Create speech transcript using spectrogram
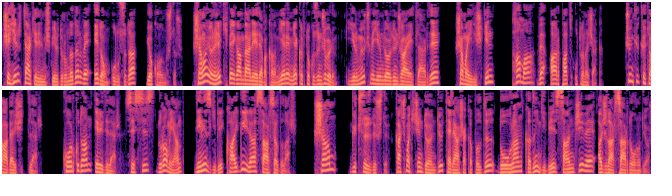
Şehir terk edilmiş bir durumdadır ve Edom ulusu da yok olmuştur. Şam'a yönelik peygamberliğe de bakalım. Yeremye 49. bölüm 23 ve 24. ayetlerde Şam'a ilişkin Hama ve Arpat utanacak. Çünkü kötü haber işittiler. Korkudan eridiler. Sessiz duramayan deniz gibi kaygıyla sarsıldılar. Şam güçsüz düştü. Kaçmak için döndü, telaşa kapıldı, doğuran kadın gibi sancı ve acılar sardı onu diyor.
